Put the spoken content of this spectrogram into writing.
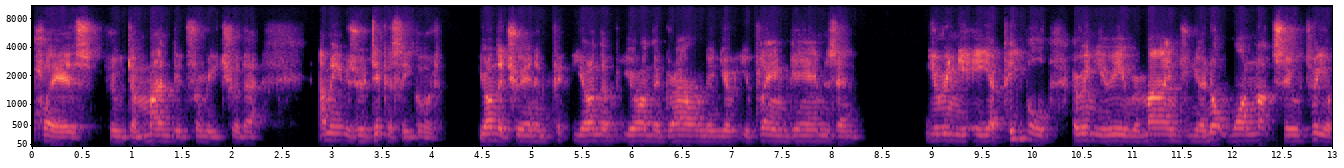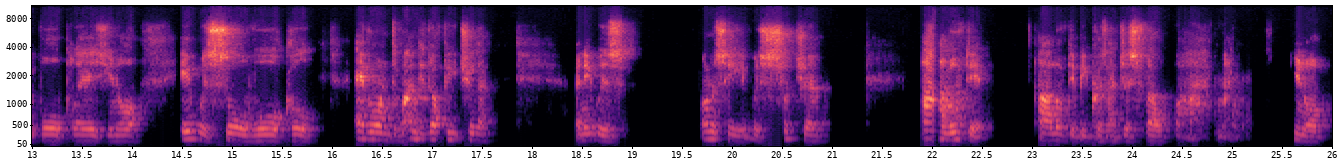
players who demanded from each other. I mean, it was ridiculously good. You're on the training, you're on the you're on the ground, and you're you're playing games, and you're in your ear. People are in your ear, reminding you, not one, not two, three or four players. You know, it was so vocal. Everyone demanded off each other, and it was honestly, it was such a. I loved it. I loved it because I just felt, oh, man, you know,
